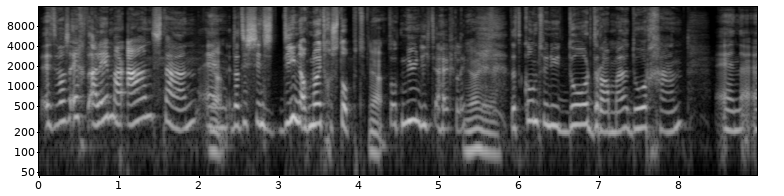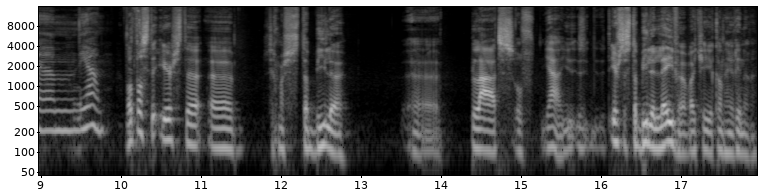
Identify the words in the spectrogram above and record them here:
het was echt alleen maar aanstaan en Ja. dat is sindsdien ook nooit gestopt. Ja. Tot nu niet eigenlijk. Dat continu doordrammen, doorgaan. En ehm, ja, Wat was de eerste, eh, zeg maar, stabiele eh, plaats of ja, het eerste stabiele leven wat je je kan herinneren?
